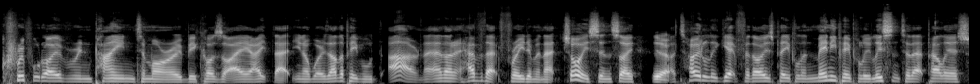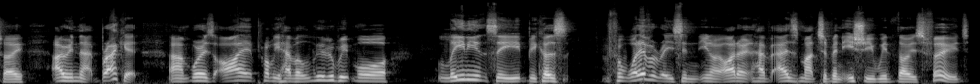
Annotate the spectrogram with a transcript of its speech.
crippled over in pain tomorrow because I ate that, you know, whereas other people are and they don't have that freedom and that choice. And so yeah. I totally get for those people and many people who listen to that paleo show are in that bracket. Um, whereas I probably have a little bit more leniency because for whatever reason, you know, I don't have as much of an issue with those foods,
